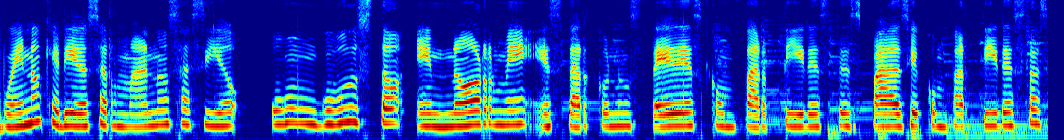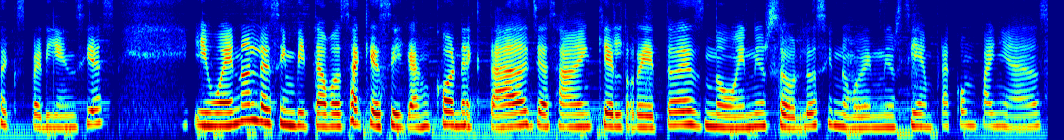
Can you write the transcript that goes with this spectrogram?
Bueno, queridos hermanos, ha sido un gusto enorme estar con ustedes, compartir este espacio, compartir estas experiencias. Y bueno, les invitamos a que sigan conectados. Ya saben que el reto es no venir solos, sino venir siempre acompañados.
